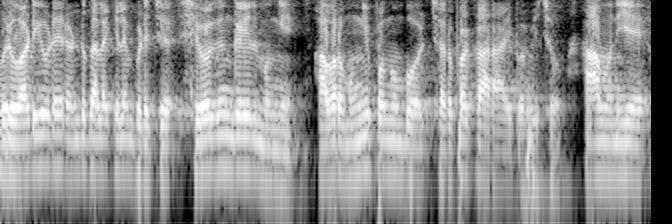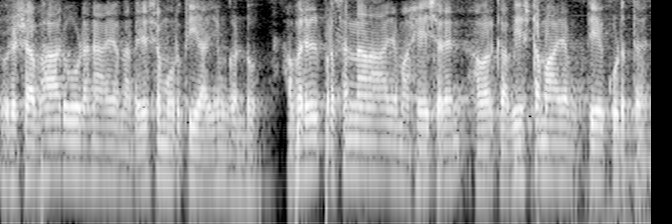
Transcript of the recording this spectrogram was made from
ഒരു വടിയുടെ രണ്ടു തലക്കിലും പിടിച്ച് ശിവഗംഗയിൽ മുങ്ങി. അവർ മുങ്ങിപ്പൊങ്ങുമ്പോൾ ചെറുപ്പക്കാരായി ഭവിച്ചു. ആ മുനിയെ വൃഷഭാരൂഢനായ നടേശമൂർത്തിയായും കണ്ടു. അവരിൽ പ്രസന്നനായ മഹേശ്വരൻ അവർക്ക് അഭീഷ്ടമായ മുക്തിയെ കൊടുത്ത്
